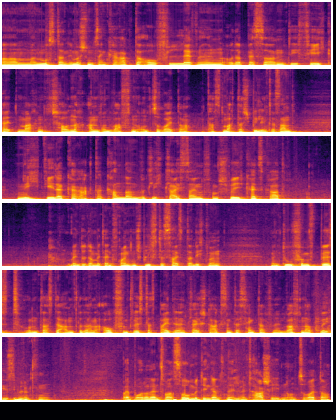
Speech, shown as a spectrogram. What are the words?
ähm, man muss dann immer schon seinen Charakter aufleveln oder bessern, die Fähigkeiten machen, schauen nach anderen Waffen und so weiter. Das macht das Spiel interessant. Nicht jeder Charakter kann dann wirklich gleich sein vom Schwierigkeitsgrad. Wenn du da mit deinen Freunden spielst, das heißt da nicht, wenn wenn du 5 bist und dass der andere dann auch 5 ist, dass beide dann gleich stark sind, das hängt dann von den Waffen ab, welche sie benutzen. Bei Borderlands war es so mit den ganzen Elementarschäden und so weiter.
